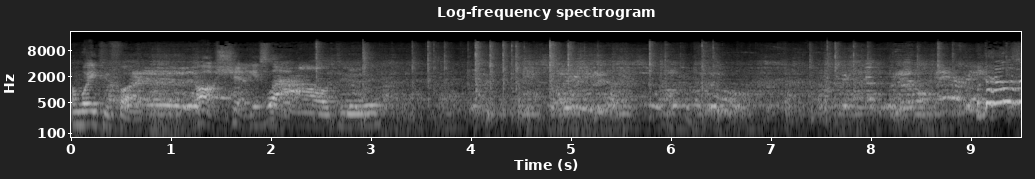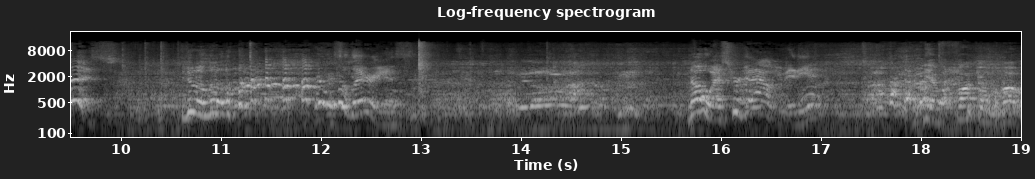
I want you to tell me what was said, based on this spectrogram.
I'm way too far. Oh shit, I guess not. Wow, dude. What the hell is this? Little. hilarious. No, Wesker, get out, you idiot. Yeah, fuck him up.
